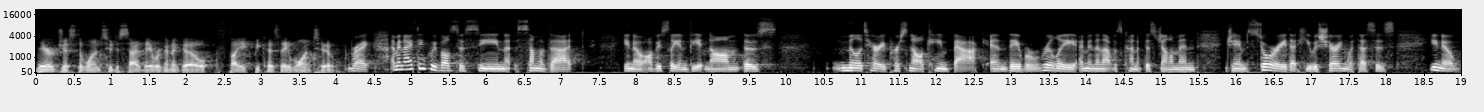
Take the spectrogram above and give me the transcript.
They're just the ones who decided they were going to go fight because they want to. Right. I mean, I think we've also seen some of that, you know, obviously in Vietnam, those military personnel came back and they were really, I mean, and that was kind of this gentleman, James' story that he was sharing with us is, you know,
